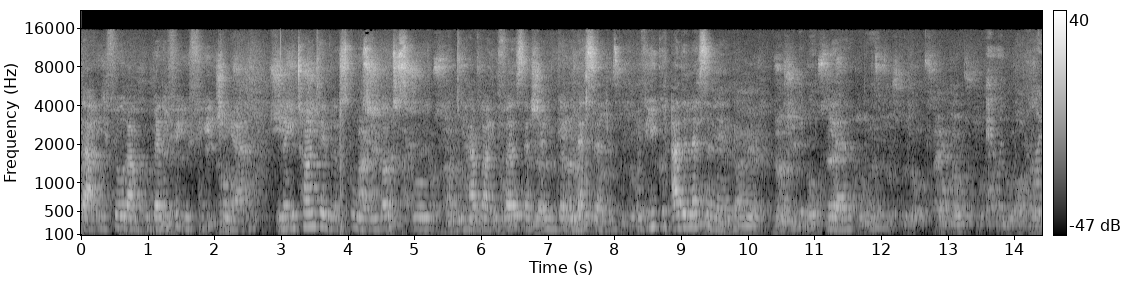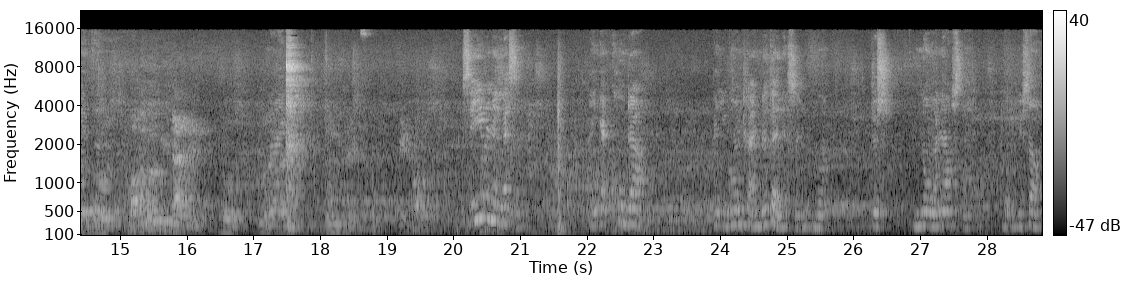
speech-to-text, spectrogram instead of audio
that you feel like will benefit your future, yeah? You know, your timetable at school, so you go to school, you have like your first session, you get your lessons. If you could add a lesson in, yeah, say you're in a lesson and you get called out and you go into another lesson but just no one else there but yourself.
